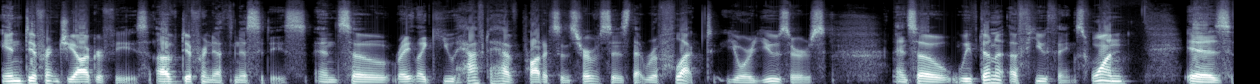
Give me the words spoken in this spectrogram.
in different geographies of different ethnicities. And so, right, like you have to have products and services that reflect your users. And so we've done a, a few things. One is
